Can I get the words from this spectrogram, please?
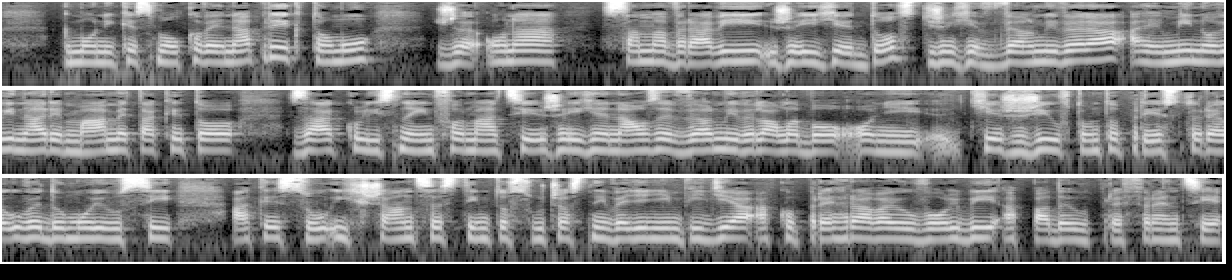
k Monike Smolkovej. Napriek tomu, že ona sama vraví, že ich je dosť, že ich je veľmi veľa. Aj my, novinári, máme takéto zákulisné informácie, že ich je naozaj veľmi veľa, lebo oni tiež žijú v tomto priestore a uvedomujú si, aké sú ich šance s týmto súčasným vedením. Vidia, ako prehrávajú voľby a padajú preferencie.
